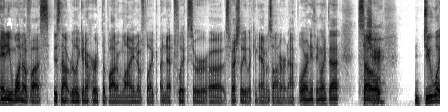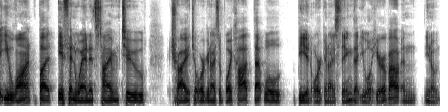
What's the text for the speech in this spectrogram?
any one of us is not really going to hurt the bottom line of like a netflix or uh, especially like an amazon or an apple or anything like that so sure. do what you want but if and when it's time to try to organize a boycott that will be an organized thing that you will hear about and you know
